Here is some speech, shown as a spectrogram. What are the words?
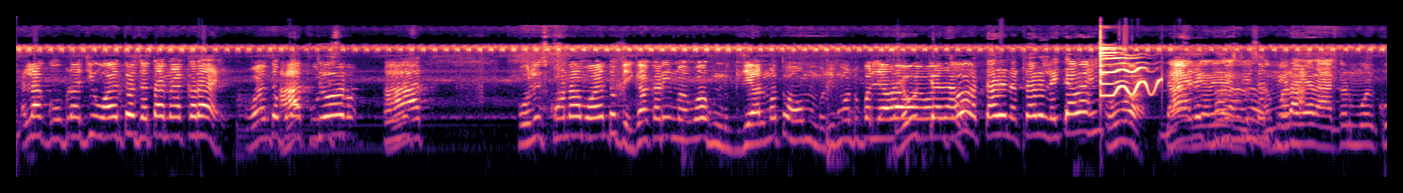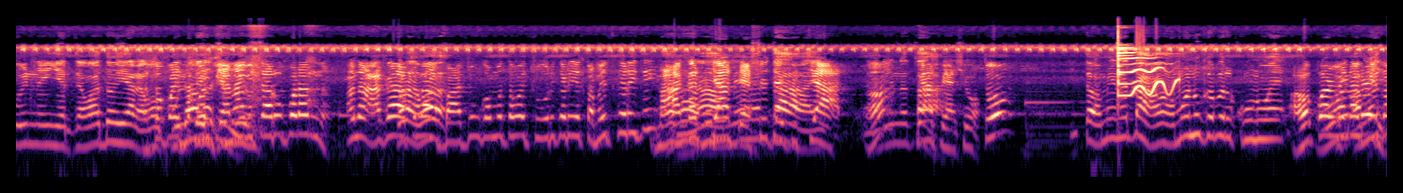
એટલે ગોબરાજી હોય તો જતા ના કરાય. હોય તો હાથ હાથ પોલીસ કોના હોય તો ભેગા કરીને જેલમાં તો રિમોટ ઉપર એવું જ હો, અત્યારે ને અત્યારે લઈ જવા હી. યાર આગળ મોય કોઈ નહીં યાર જવા દો યાર હવે તો પછી. તેના વિચારવું પડે ને અને આગળ બાજુ ગામમાં તમે ચોરી કરી તમે જ કરી હતી આગળ ચાર ભેંસો ચાર. તો? ઈ તો અમે નતા અમને ખબર કોણ હોય. હવે પણ અમે તો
